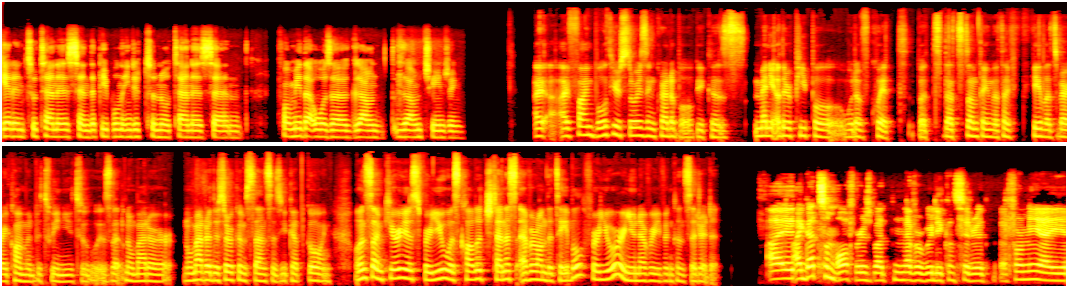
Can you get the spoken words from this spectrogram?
get into tennis and the people needed to know tennis. And for me that was a ground ground changing. I, I find both your stories incredible because many other people would have quit, but that's something that I feel that's very common between you two is that no matter no matter the circumstances, you kept going. Ons I'm curious for you, was college tennis ever on the table for you, or you never even considered it? I I got some offers, but never really considered it. For me, I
